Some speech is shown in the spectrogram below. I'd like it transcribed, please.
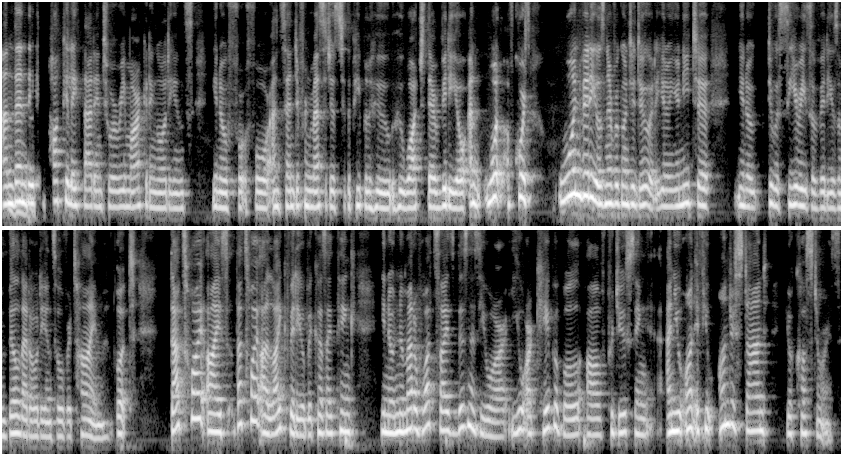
and then mm-hmm. they can populate that into a remarketing audience you know for for and send different messages to the people who who watch their video and what of course one video is never going to do it you know you need to you know do a series of videos and build that audience over time but that's why I that's why I like video because I think you know no matter what size business you are, you are capable of producing and you on if you understand your customers,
